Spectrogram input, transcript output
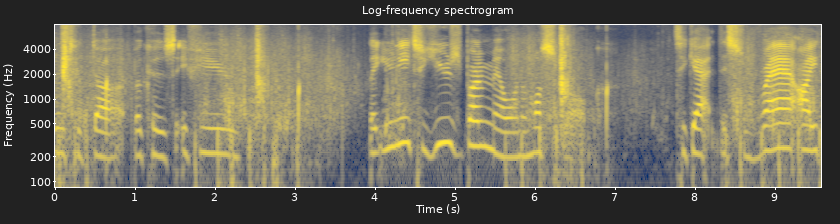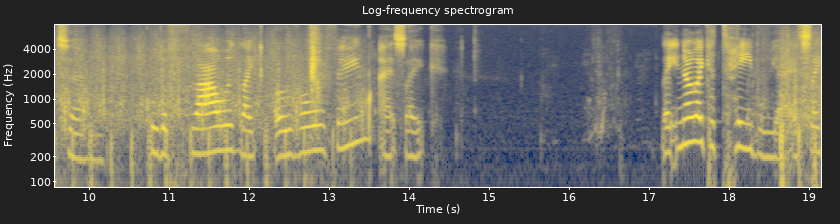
rooted dirt because if you like you need to use bone meal on a moss block to get this rare item called a flowered like oval thing and it's like like you know like a table yeah it's like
